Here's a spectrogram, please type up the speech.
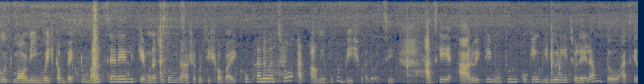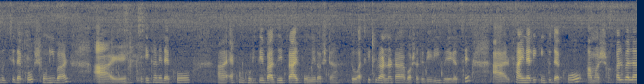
Good morning welcome back to my channel কেমন আছো তোমরা? আশা করছি সবাই খুব ভালো আছো আর আমিও কিন্তু বেশ ভালো আছি। আজকে আরও একটি নতুন কুকিং ভিডিও নিয়ে চলে এলাম। তো আজকে হচ্ছে দেখো শনিবার, আর এখানে দেখো এখন ঘড়িতে বাজে প্রায় পৌনে দশটা। তো আজকে একটু রান্নাটা বসাতে দেরি হয়ে গেছে। আর ফাইনালি কিন্তু দেখো, আমার সকালবেলা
